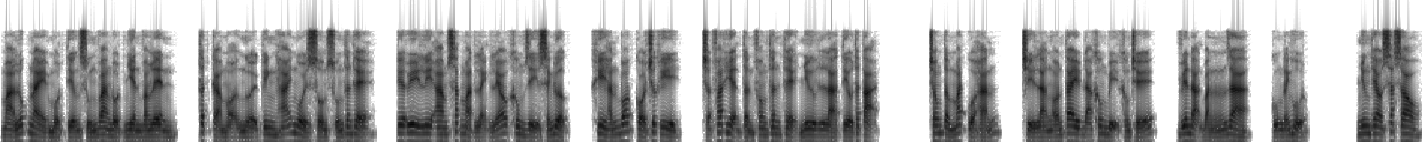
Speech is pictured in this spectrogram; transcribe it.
mà lúc này một tiếng súng vang đột nhiên vang lên, tất cả mọi người kinh hãi ngồi xổm xuống thân thể, kia uy i am sắc mặt lạnh lẽo không gì sánh được, khi hắn bóp cò trước khi, chợt phát hiện tần phong thân thể như là tiêu thất tại. Trong tầm mắt của hắn, chỉ là ngón tay đã không bị khống chế, viên đạn bắn ra cũng đánh hụt. Nhưng theo sát sau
